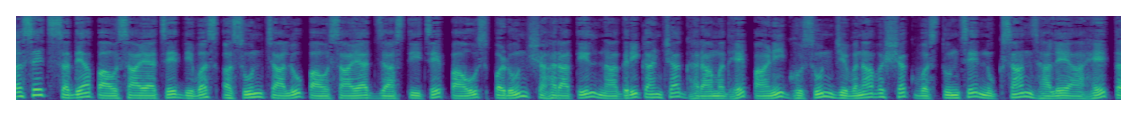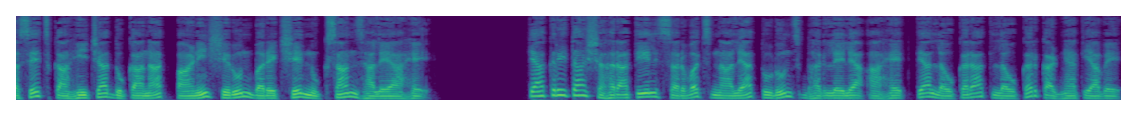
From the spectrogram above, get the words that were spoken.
तसेच सध्या पावसाळ्याचे दिवस असून चालू पावसाळ्यात जास्तीचे पाऊस पडून शहरातील नागरिकांच्या घरामध्ये पाणी घुसून जीवनावश्यक वस्तूंचे नुकसान झाले आहे तसेच काहीच्या दुकानात पाणी शिरून बरेचसे नुकसान झाले आहे. त्याकरिता शहरातील सर्वच नाल्या तुडूंच भरलेल्या आहेत त्या लवकरात लवकर काढण्यात यावेत.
